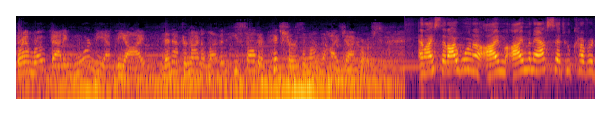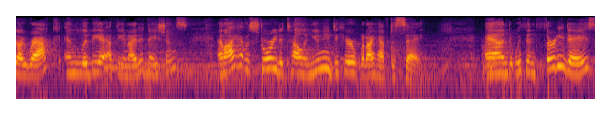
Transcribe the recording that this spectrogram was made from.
Graham wrote that he warned the FBI. Then after 9-11, he saw their pictures among the hijackers. And I said, I want to, I'm, I'm an asset who covered Iraq and Libya at the United Nations, and I have a story to tell, and you need to hear what I have to say. And within 30 days,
